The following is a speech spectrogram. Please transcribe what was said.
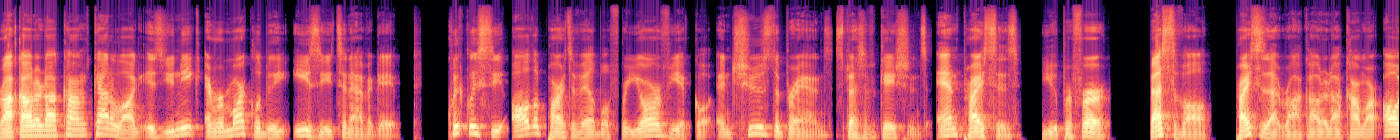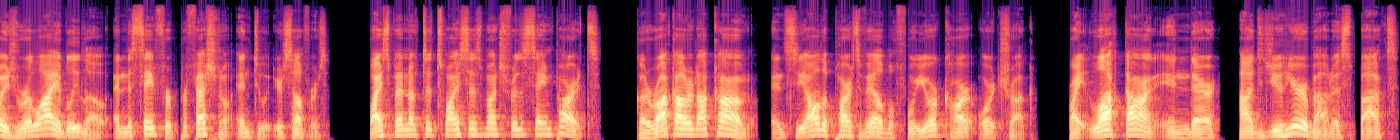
RockAuto.com's catalog is unique and remarkably easy to navigate. Quickly see all the parts available for your vehicle and choose the brands, specifications, and prices you prefer. Best of all, prices at rockauto.com are always reliably low and the same for professional and do it yourselfers. Why spend up to twice as much for the same parts? Go to rockauto.com and see all the parts available for your car or truck. Right locked on in their How Did You Hear About Us box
